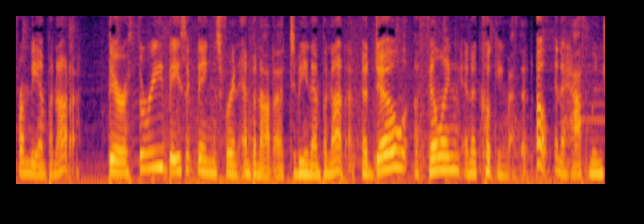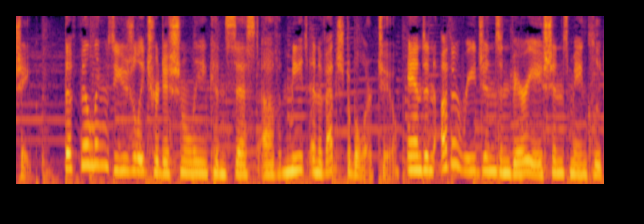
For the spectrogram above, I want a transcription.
from the empanada. There are three basic things for an empanada to be an empanada a dough, a filling, and a cooking method. Oh, and a half moon shape. The fillings usually traditionally consist of meat and a vegetable or two, and in other regions and variations may include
